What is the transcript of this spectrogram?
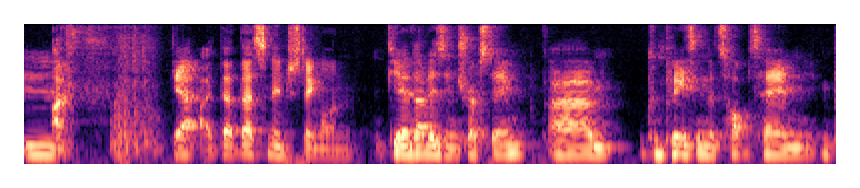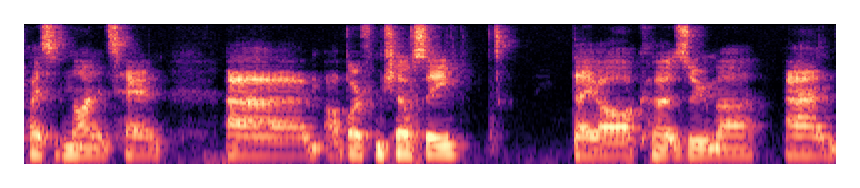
Mm. I, Yeah, I, that that's an interesting one. Yeah, that is interesting. Um, completing the top 10 in places 9 and 10 um, are both from Chelsea. They are Kurt Zouma and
